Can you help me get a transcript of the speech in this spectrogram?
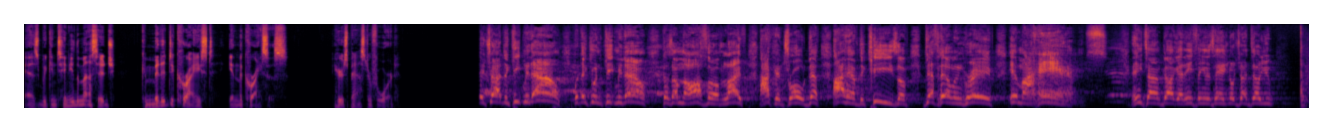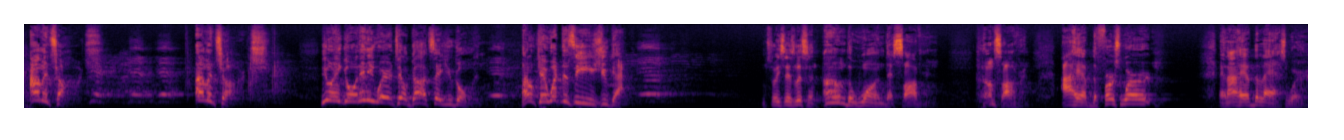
as we continue the message Committed to Christ in the Crisis. Here's Pastor Ford. They tried to keep me down, but they couldn't keep me down because I'm the author of life. I control death. I have the keys of death, hell, and grave in my hands. Anytime God got anything in his hands, you know what I'm trying to tell you? I'm in charge. I'm in charge. You ain't going anywhere until God say you going. I don't care what disease you got. And so he says, listen, I'm the one that's sovereign. I'm sovereign. I have the first word and I have the last word.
